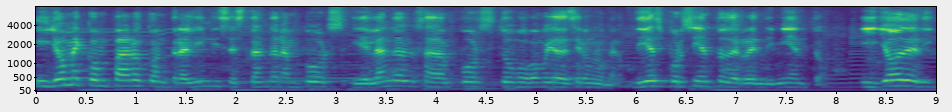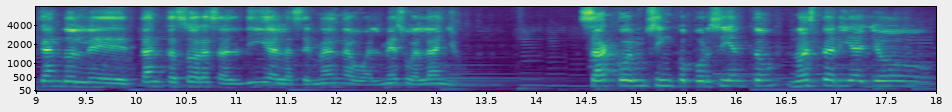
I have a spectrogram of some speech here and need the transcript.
y yo me comparo contra el índice Standard Poor's y el Standard Poor's tuvo, vamos a decir un número, 10% de rendimiento, y yo dedicándole tantas horas al día, a la semana o al mes o al año, saco un 5%, ¿no estaría yo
